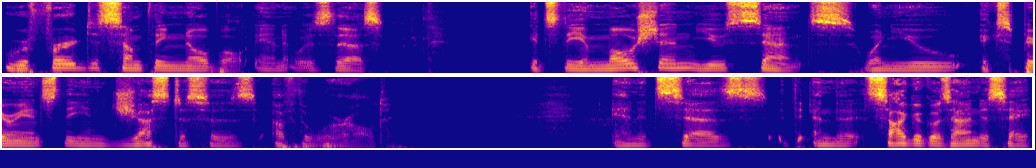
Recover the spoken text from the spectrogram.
referred to something noble, and it was this it's the emotion you sense when you experience the injustices of the world. And it says, and the saga goes on to say,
